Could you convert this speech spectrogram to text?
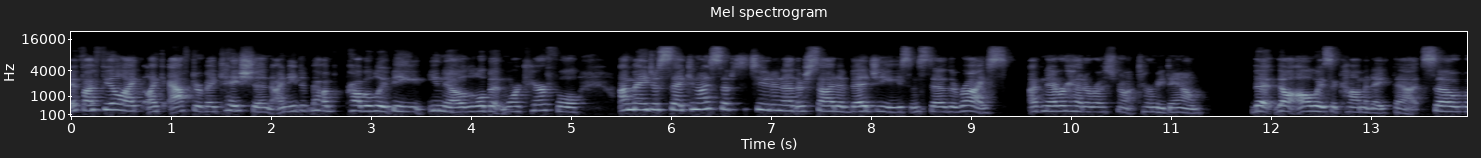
if i feel like like after vacation i need to probably be you know a little bit more careful i may just say can i substitute another side of veggies instead of the rice? I've never had a restaurant turn me down that they'll always accommodate that. So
